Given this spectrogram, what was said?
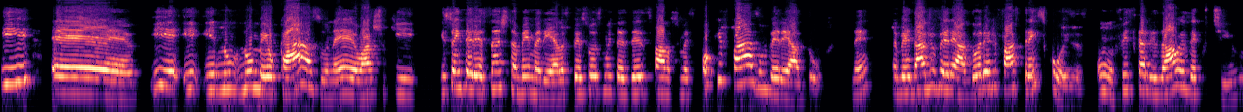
e, é, e, e, e no, no, meu caso, né, eu acho que isso é interessante também, Mariela. As pessoas muitas vezes falam assim, mas o que faz um vereador, né? Na verdade, o vereador ele faz três coisas: um, fiscalizar o executivo,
